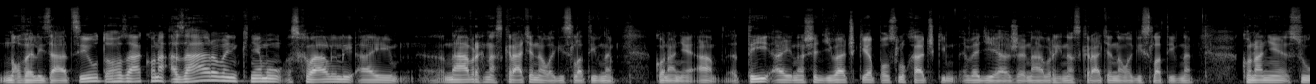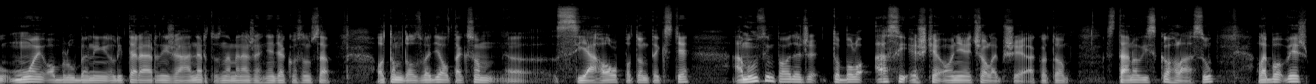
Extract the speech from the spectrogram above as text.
novelizáciu toho zákona a zároveň k nemu schválili aj návrh na skrátené legislatívne konanie. A ty, aj naše diváčky a poslucháčky vedia, že návrhy na skrátené legislatívne konanie sú môj obľúbený literárny žáner. To znamená, že hneď ako som sa o tom dozvedel, tak som e, siahol po tom texte a musím povedať, že to bolo asi ešte o niečo lepšie ako to stanovisko hlasu, lebo vieš,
